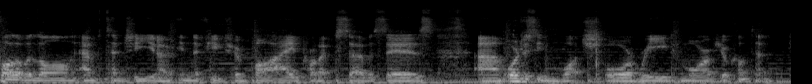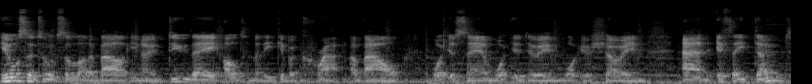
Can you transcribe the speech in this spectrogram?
follow along and potentially, you know, in the future buy product services um, or just even watch or read more of your content. He also talks a lot about, you know, do they ultimately give a crap about what you're saying, what you're doing, what you're showing. And if they don't,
